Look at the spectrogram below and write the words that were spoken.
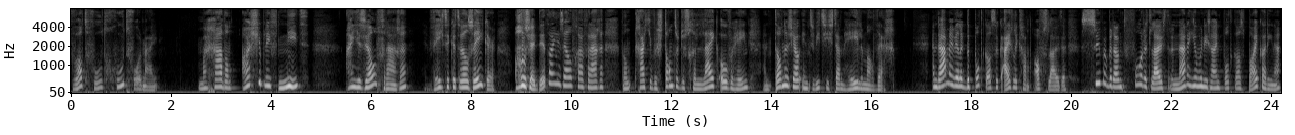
wat voelt goed voor mij? Maar ga dan alsjeblieft niet aan jezelf vragen: weet ik het wel zeker? Als jij dit aan jezelf gaat vragen, dan gaat je verstand er dus gelijk overheen en dan is jouw intuïtiestem helemaal weg. En daarmee wil ik de podcast ook eigenlijk gaan afsluiten. Super bedankt voor het luisteren naar de Human Design Podcast by Carina.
